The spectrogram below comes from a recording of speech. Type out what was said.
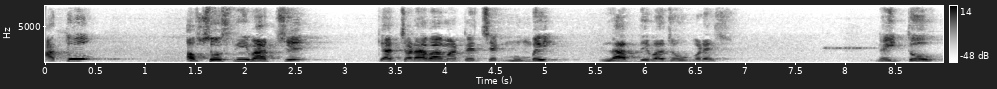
આ તો અફસોસની વાત છે કે આ ચડાવવા માટે છે મુંબઈ લાભ દેવા જવું પડે છે. નહીં તો,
